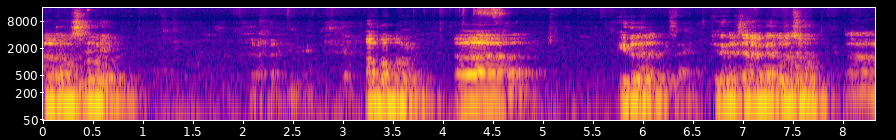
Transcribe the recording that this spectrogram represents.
വെൽക്കം മിസ്റ്റർ റോണി അപ്പോ ആഹ്, ഇത് ഇതിന്റെ ചെലവിനെ കുറിച്ചും ആഹ്,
